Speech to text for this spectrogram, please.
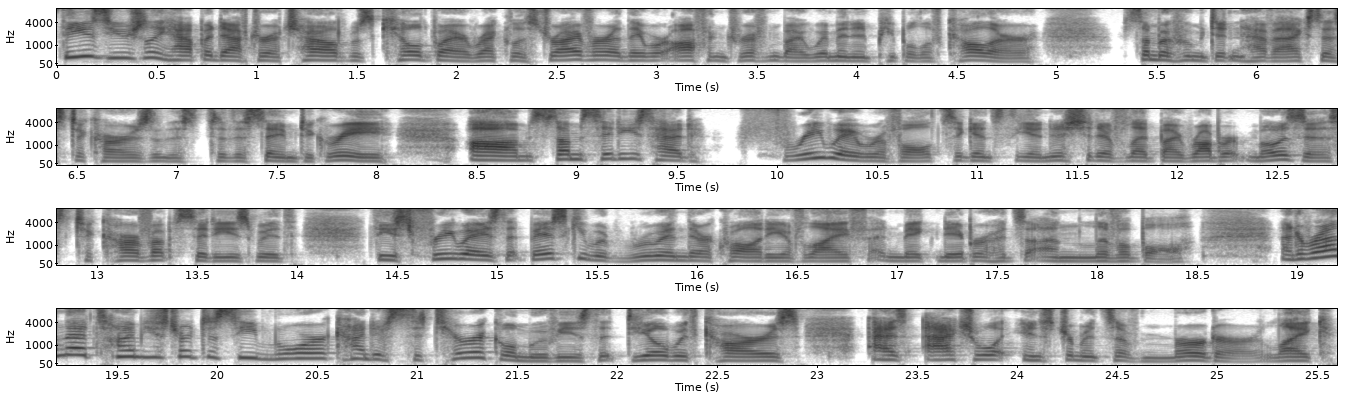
These usually happened after a child was killed by a reckless driver, and they were often driven by women and people of color, some of whom didn't have access to cars this, to the same degree. Um, some cities had freeway revolts against the initiative led by Robert Moses to carve up cities with these freeways that basically would ruin their quality of life and make neighborhoods unlivable. And around that time, you start to see more kind of satirical movies that deal with cars as actual instruments of murder, like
